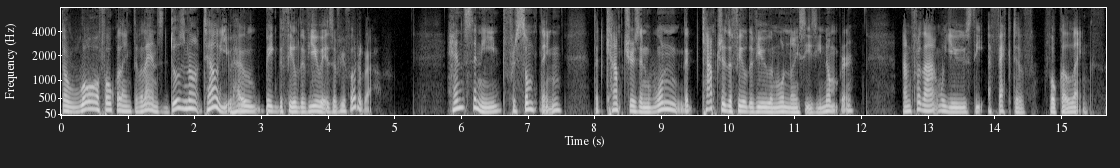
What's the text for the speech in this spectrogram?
the raw focal length of a lens does not tell you how big the field of view is of your photograph. Hence the need for something that captures in one that captures the field of view in one nice easy number. And for that we use the effective focal length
